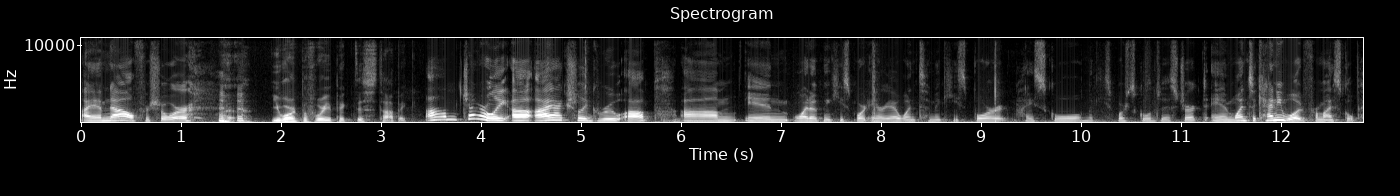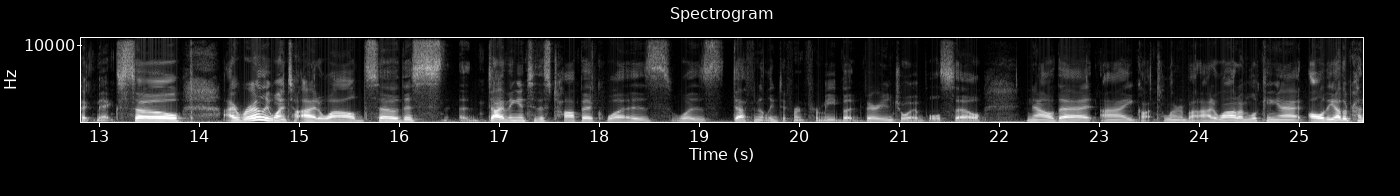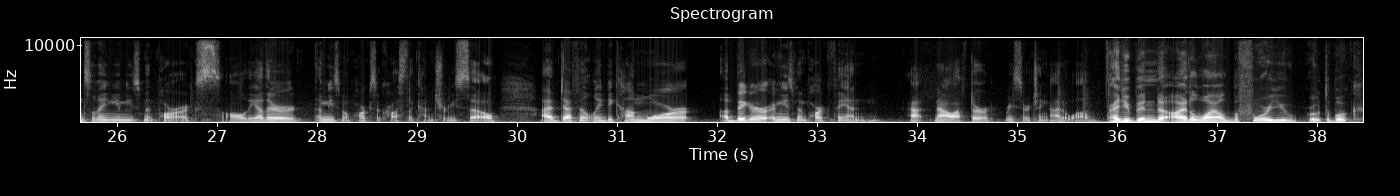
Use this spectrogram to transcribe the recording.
I am now, for sure. you weren't before you picked this topic? Um, generally, uh, I actually grew up um, in White Oak McKeesport area. Went to McKeesport High School, McKeesport School District, and went to Kennywood for my school picnics. So I rarely went to Idlewild. So this uh, diving into this topic was was definitely different for me, but very enjoyable. So now that I got to learn about Idlewild, I'm looking at all the other Pennsylvania amusement parks, all the other amusement parks across the country. So I've definitely become more a bigger amusement park fan at, now after researching Idlewild. Had you been to Idlewild before you wrote the book?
